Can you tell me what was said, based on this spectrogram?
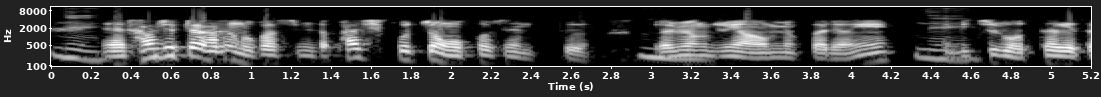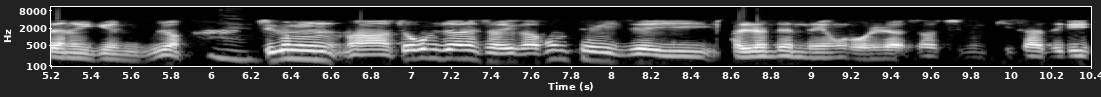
네. 예, 30대 가장 높았습니다. 89.5%. 음, 10명 중에 9명가량이 네. 믿지 못하겠다는 의견이고요. 네. 지금 어, 조금 전에 저희가 홈페이지에 이 관련된 내용을 올려서 지금 기사들이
